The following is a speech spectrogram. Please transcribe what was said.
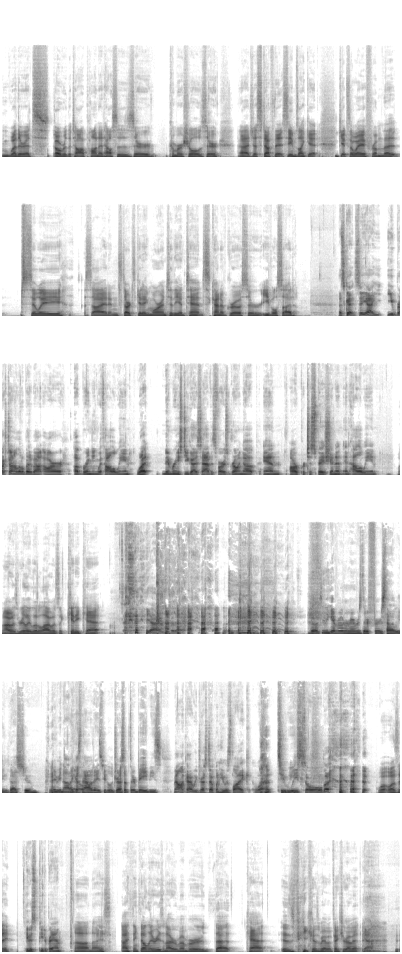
whether it's over the top haunted houses or commercials or uh, just stuff that seems like it gets away from the silly side and starts getting more into the intense kind of gross or evil side. That's good. So, yeah, you brushed on a little bit about our upbringing with Halloween. What memories do you guys have as far as growing up and our participation in, in Halloween? When I was really little, I was a kitty cat. yeah, I remember that. Don't you think everyone remembers their first Halloween costume? Maybe not. I guess nowadays people dress up their babies. Malachi, we dressed up when he was like, what, Two two weeks. weeks old? what was he? he was Peter Pan. Oh, nice. I think the only reason I remember that cat is because we have a picture of it. Yeah.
